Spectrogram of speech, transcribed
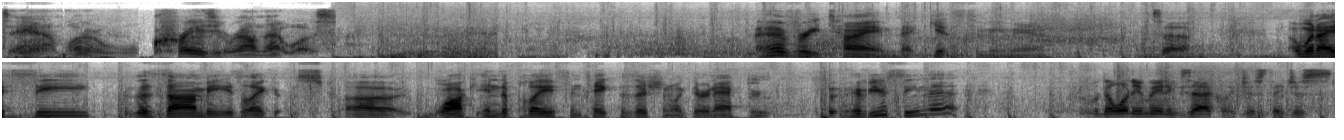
Damn, what a crazy round that was. Every time that gets to me, man. It's, uh, When I see the zombies, like, uh, walk into place and take position like they're an actor. Have you seen that? now what do you mean exactly? Just, they just,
